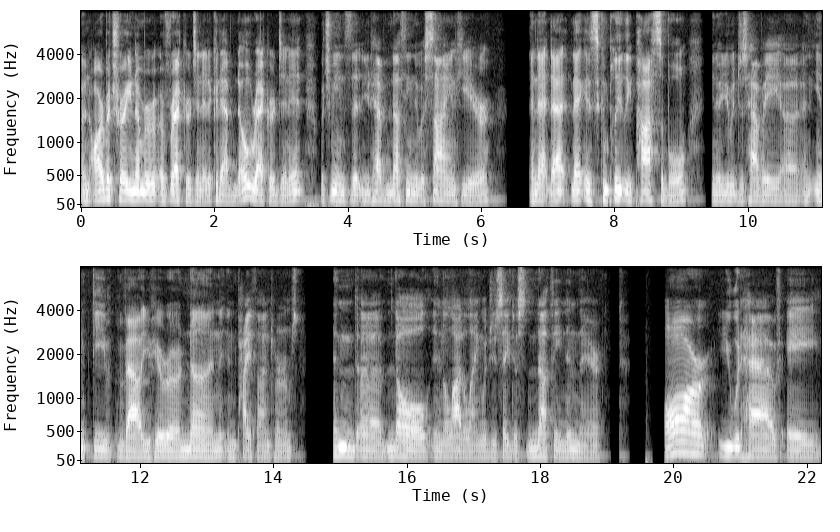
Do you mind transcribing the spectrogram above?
an arbitrary number of records in it. It could have no records in it, which means that you'd have nothing to assign here. And that, that, that is completely possible. You know, you would just have a uh, an empty value here or none in Python terms. And uh, null in a lot of languages, say just nothing in there. Or you would have a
